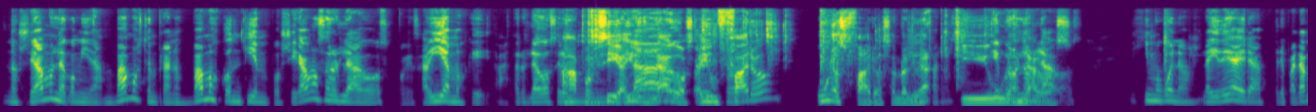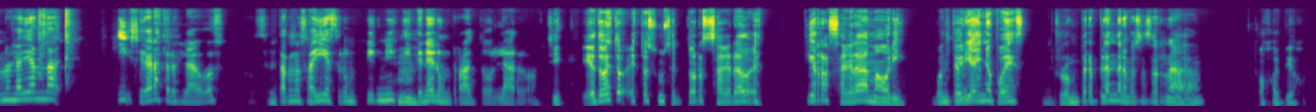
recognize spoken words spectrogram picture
nos llevamos la comida, vamos temprano, vamos con tiempo, llegamos a los lagos, porque sabíamos que hasta los lagos eran Ah, porque sí, hay unos lagos, hay un faro, unos faros en realidad, faros. y, unos lagos. Dijimos, bueno, la idea era prepararnos la vianda y llegar hasta los lagos, sentarnos ahí, hacer un picnic y Mm. tener un rato largo. Sí, y todo esto, esto es un sector sagrado, es tierra sagrada maorí. Vos en teoría Ah, ahí mira. no podés romper planta, no podés hacer nada. Ojo al piojo.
